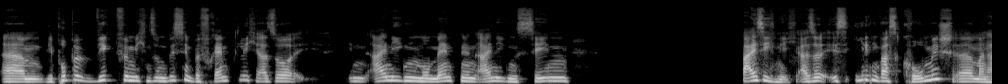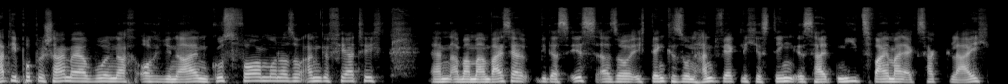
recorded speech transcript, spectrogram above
Ähm, die Puppe wirkt für mich so ein bisschen befremdlich. Also in einigen Momenten, in einigen Szenen weiß ich nicht. Also ist irgendwas komisch. Äh, man hat die Puppe scheinbar ja wohl nach originalen Gussformen oder so angefertigt. Ähm, aber man weiß ja, wie das ist. Also ich denke, so ein handwerkliches Ding ist halt nie zweimal exakt gleich.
